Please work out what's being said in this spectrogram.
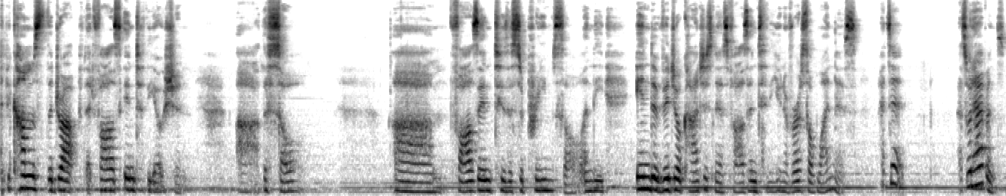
it becomes the drop that falls into the ocean. Uh, the soul um, falls into the supreme soul, and the individual consciousness falls into the universal oneness. That's it. That's what happens.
